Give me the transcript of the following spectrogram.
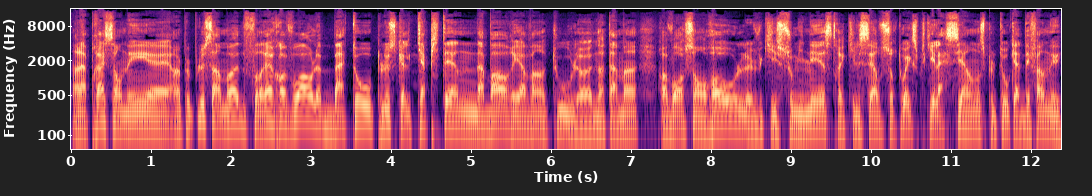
Dans la presse, on est euh, un peu plus en mode, faudrait revoir le bateau plus que le capitaine d'abord et avant tout, là, notamment revoir son rôle, vu qu'il est sous-ministre, qu'il serve surtout à expliquer la science plutôt qu'à défendre les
